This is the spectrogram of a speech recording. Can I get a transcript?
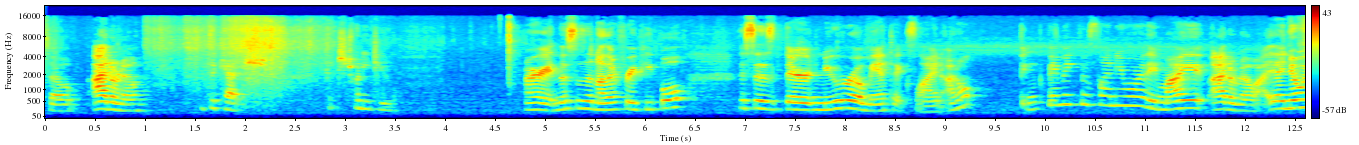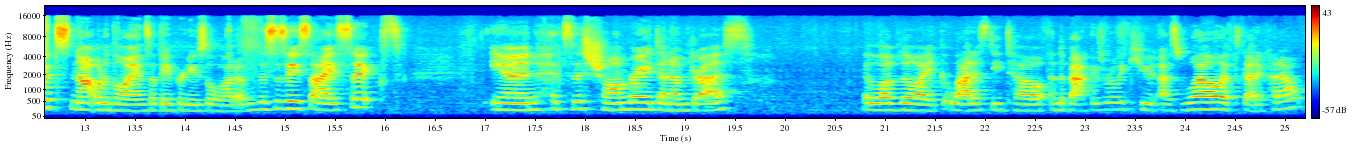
So, I don't know. It's a catch. Catch 22. Alright, this is another Free People. This is their new Romantics line. I don't think they make this line anymore. They might. I don't know. I, I know it's not one of the lines that they produce a lot of. This is a size 6 and it's this chambray denim dress. I love the like lattice detail and the back is really cute as well. It's got a cutout.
